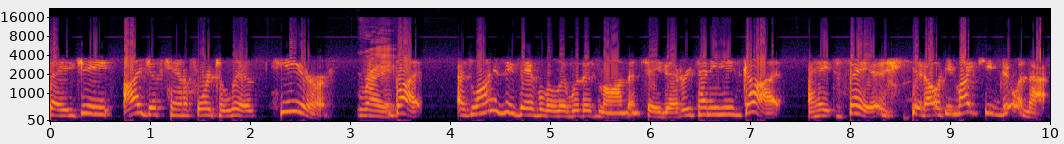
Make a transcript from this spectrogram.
say, gee, I just can't afford to live here. Right. But as long as he's able to live with his mom and save every penny he's got, I hate to say it, you know, he might keep doing that.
